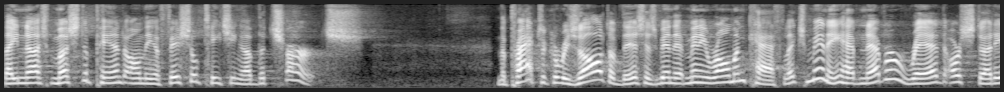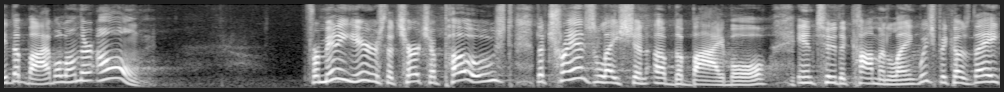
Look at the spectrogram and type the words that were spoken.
they must depend on the official teaching of the church. The practical result of this has been that many Roman Catholics, many have never read or studied the Bible on their own. For many years, the church opposed the translation of the Bible into the common language because they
